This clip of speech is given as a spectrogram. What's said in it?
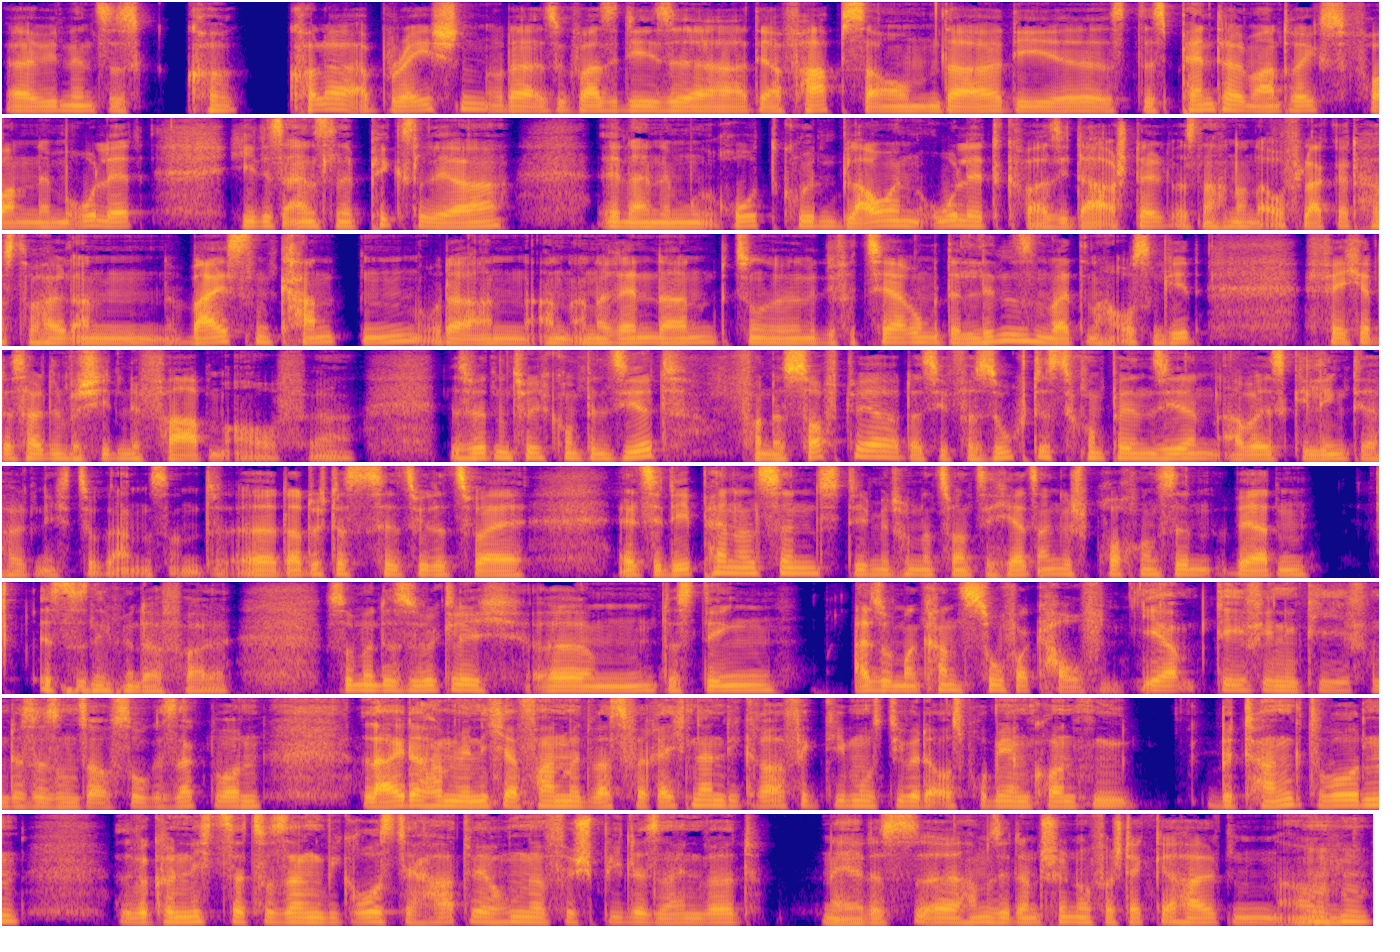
äh, wie nennt es, Co Color Aberration oder also quasi dieser der Farbsaum da, die das Pentel Matrix von einem OLED, jedes einzelne Pixel ja in einem rot, grün, blauen OLED quasi darstellt, was nacheinander auflackert, hast du halt an weißen Kanten oder an, an, an Rändern, beziehungsweise wenn die Verzerrung mit den Linsen weiter nach außen geht, fächert das halt in verschiedene Farben auf. Ja. Das wird natürlich kompensiert von der Software, dass sie versucht es zu kompensieren, aber es gelingt ja halt nicht so ganz. Und äh, dadurch, dass es jetzt wieder zwei LCD-Panels sind, die mit 120 Hertz angesprochen sind, werden, ist es nicht mehr der Fall. Somit ist wirklich ähm, das Ding also man kann es so verkaufen. Ja, definitiv. Und das ist uns auch so gesagt worden. Leider haben wir nicht erfahren, mit was für Rechnern die Grafikdemos, die wir da ausprobieren konnten, betankt wurden. Also wir können nichts dazu sagen, wie groß der Hardwarehunger für Spiele sein wird. Naja, das äh, haben sie dann schön nur versteckt gehalten. Und, mhm.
